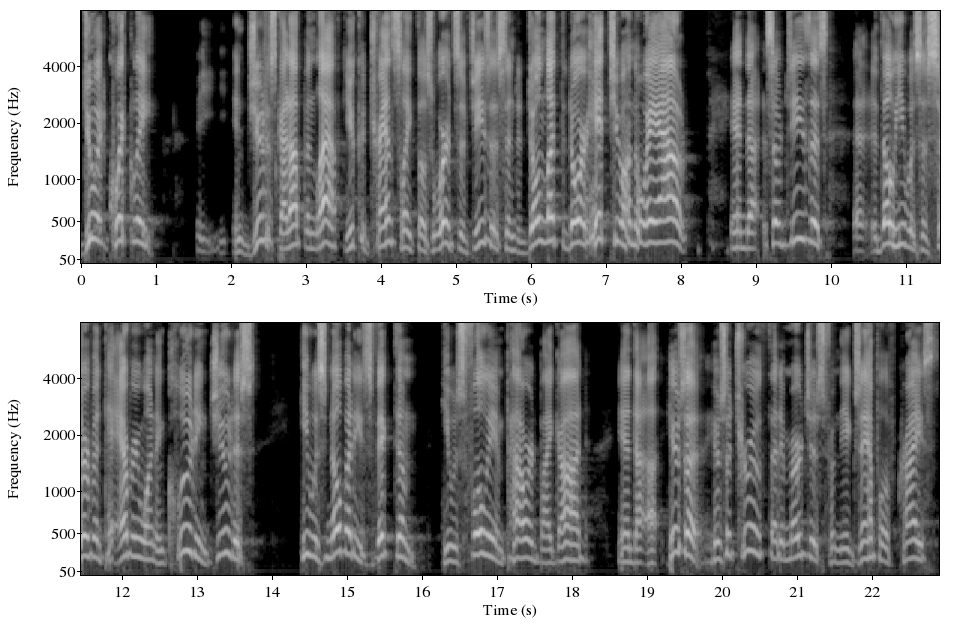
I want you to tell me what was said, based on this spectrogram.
do it quickly. And Judas got up and left. You could translate those words of Jesus into don't let the door hit you on the way out. And uh, so Jesus, uh, though he was a servant to everyone, including Judas, he was nobody's victim. He was fully empowered by God. And uh, uh here's, a, here's a truth that emerges from the example of Christ.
